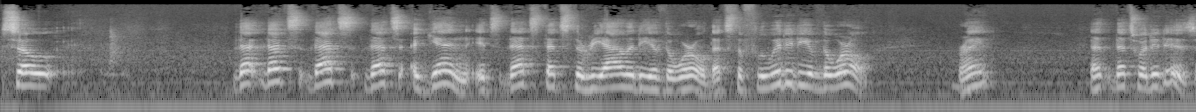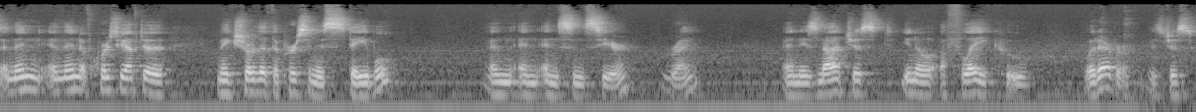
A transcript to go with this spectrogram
so that that's that's that's again it's that's that's the reality of the world. That's the fluidity of the world right? That, that's what it is. And then and then of course you have to make sure that the person is stable and and, and sincere right? And is not just you know a flake who whatever. Is just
